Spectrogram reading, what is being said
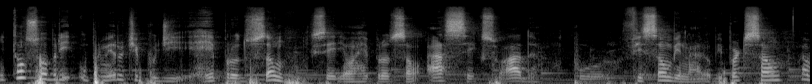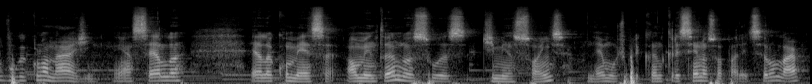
Então, sobre o primeiro tipo de reprodução, que seria uma reprodução assexuada por fissão binária ou bipartição, a vulga clonagem. Né? A célula ela começa aumentando as suas dimensões, né? multiplicando, crescendo a sua parede celular.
